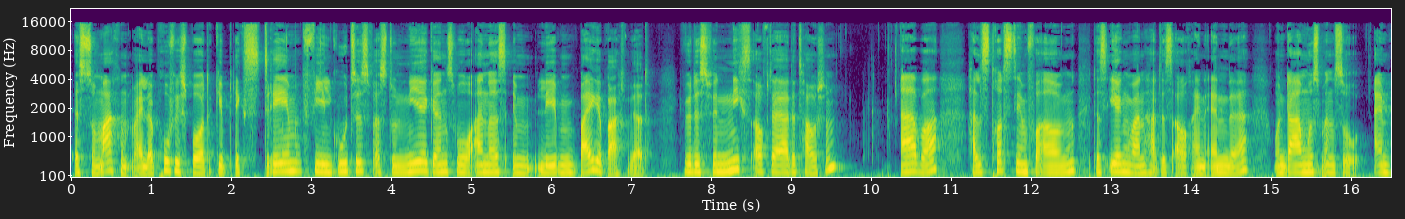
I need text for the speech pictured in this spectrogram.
es zu machen, weil der Profisport gibt extrem viel Gutes, was du nirgends woanders im Leben beigebracht wird. Ich würde es für nichts auf der Erde tauschen aber halt es trotzdem vor Augen, dass irgendwann hat es auch ein Ende und da muss man so ein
